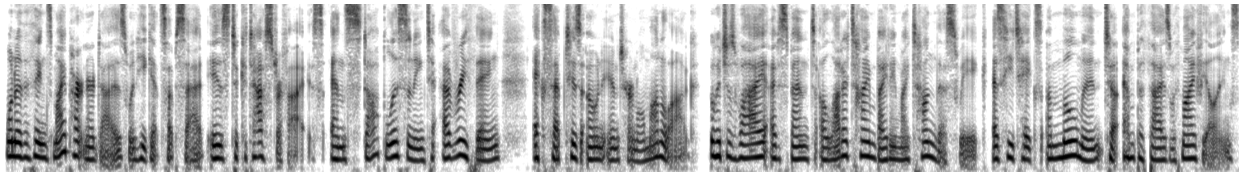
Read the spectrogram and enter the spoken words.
One of the things my partner does when he gets upset is to catastrophize and stop listening to everything except his own internal monologue, which is why I've spent a lot of time biting my tongue this week as he takes a moment to empathize with my feelings,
